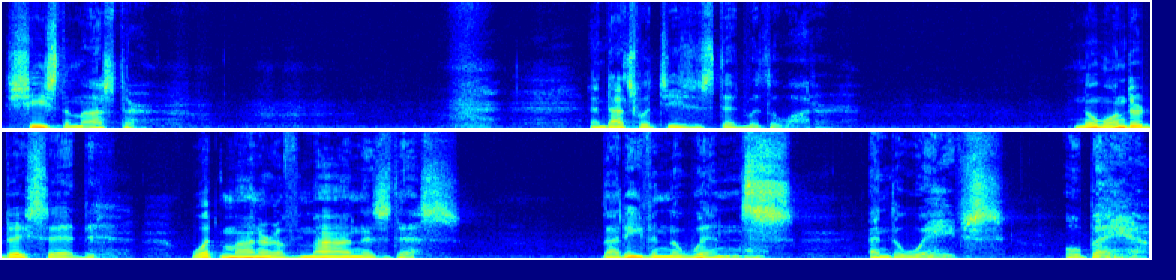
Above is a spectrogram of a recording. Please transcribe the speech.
She's the master. And that's what Jesus did with the water. No wonder they said, What manner of man is this that even the winds and the waves obey him?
